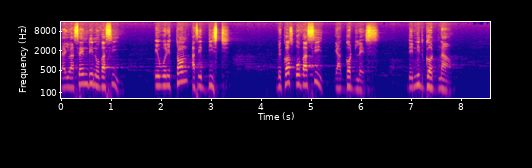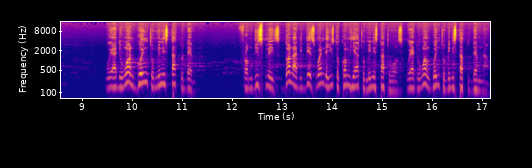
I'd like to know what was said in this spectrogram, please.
that you are sending overseas, it will return as a beast. Because overseas, they are godless. They need God now. We are the one going to minister to them from this place. Gone are the days when they used to come here to minister to us. We are the one going to minister to them now.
